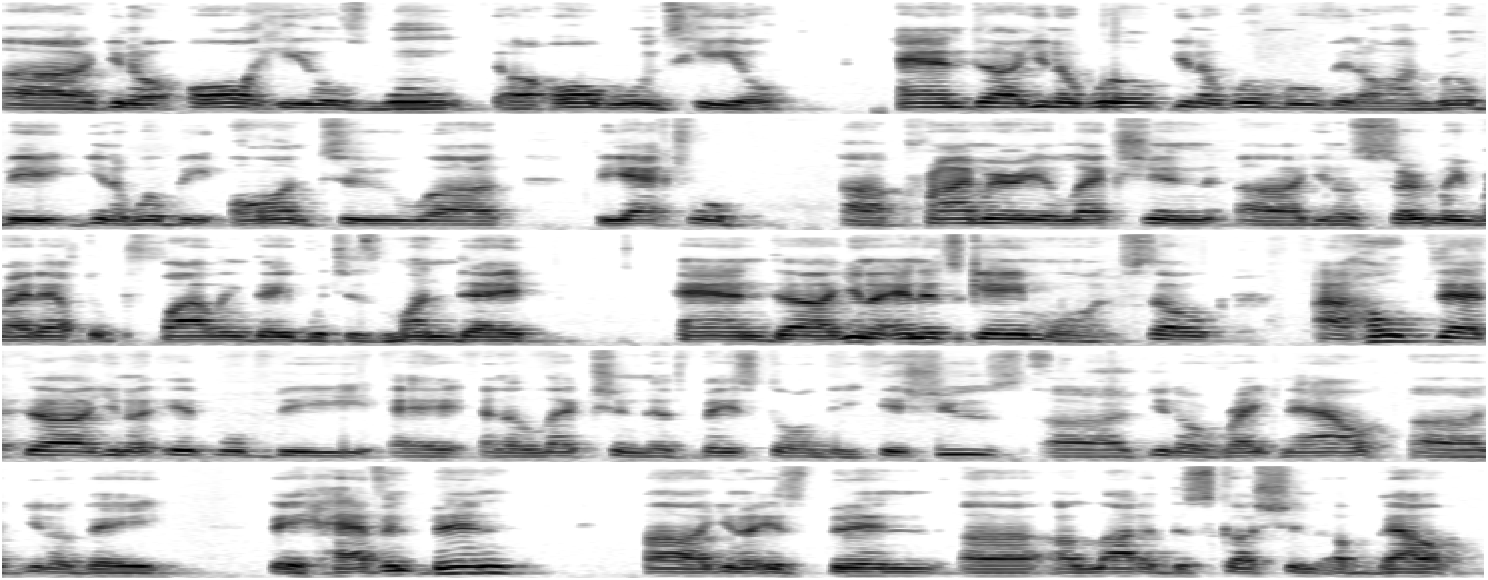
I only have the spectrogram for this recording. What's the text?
uh, you know, all heals wound, uh, all wounds heal, and uh, you know, we'll you know we'll move it on. We'll be you know we'll be on to the actual primary election. you know, certainly right after filing date, which is Monday, and you know, and it's game on. So I hope that uh, you know it will be a, an election that's based on the issues. Uh, you know, right now, uh, you know they they haven't been. Uh, you know, it's been uh, a lot of discussion about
